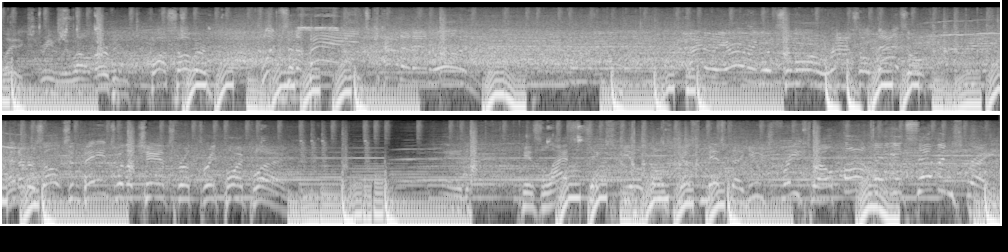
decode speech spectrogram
Played extremely well. Irving crossover, flips it a page, counted and one. Kyrie Irving with some more razzle dazzle. With a chance for a three-point play. His last six field goals just missed a huge free throw. Oh, taking seven straight.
